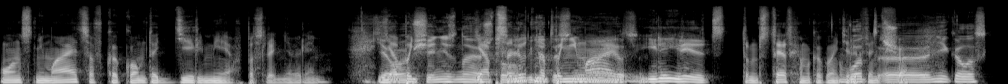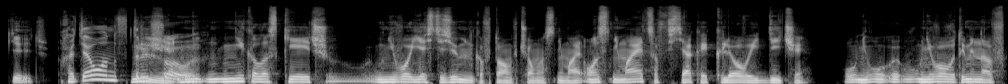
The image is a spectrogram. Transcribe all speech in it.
Он снимается в каком-то дерьме в последнее время. Я, Я вообще не знаю, Я что он абсолютно где-то понимаю. снимается. Или, или там Стэтхэм какой-нибудь, Вот э, Николас Кейдж. Хотя он в. Н- Николас Кейдж, у него есть изюминка в том, в чем он снимает. Он снимается в всякой клевой дичи. У него, у него вот именно в,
